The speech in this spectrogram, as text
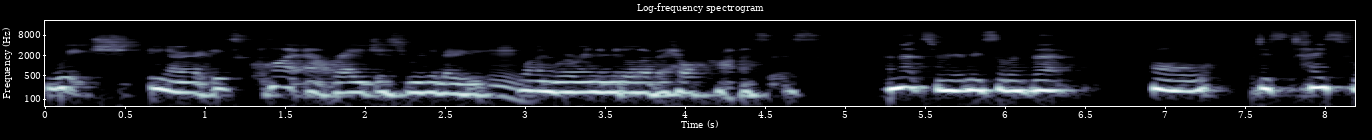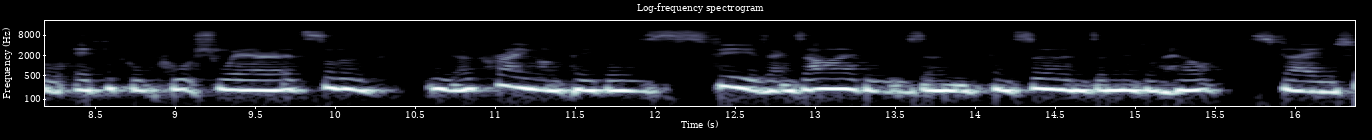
Which, you know, is quite outrageous, really, mm. when we're in the middle of a health crisis. And that's really sort of that whole distasteful ethical push where it's sort of you know, preying on people's fears, anxieties, and concerns and mental health state.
